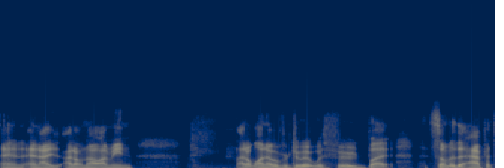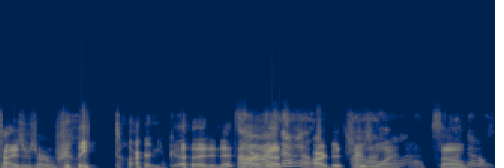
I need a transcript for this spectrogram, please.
And and I I don't know. I mean I don't want to overdo it with food, but some of the appetizers are really darn good and it's hard I to know. hard to choose I one. know. I So know.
